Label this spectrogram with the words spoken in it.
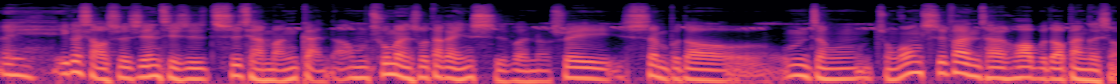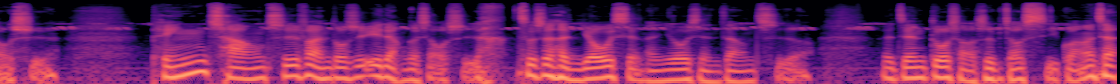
哎，一个小时时间其实吃起来蛮赶的。我们出门的时候大概已经十分了，所以剩不到。我们总总共吃饭才花不到半个小时，平常吃饭都是一两个小时，就是很悠闲、很悠闲这样吃的。那今天多少是比较习惯，而且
